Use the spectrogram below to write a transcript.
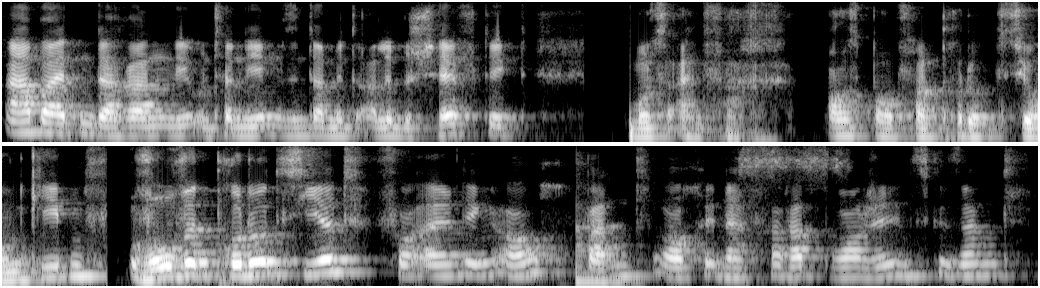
arbeiten daran. Die Unternehmen sind damit alle beschäftigt. Muss einfach Ausbau von Produktion geben. Wo wird produziert, vor allen Dingen auch? Spannend auch in der Fahrradbranche insgesamt.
